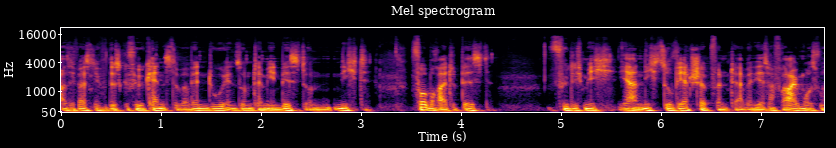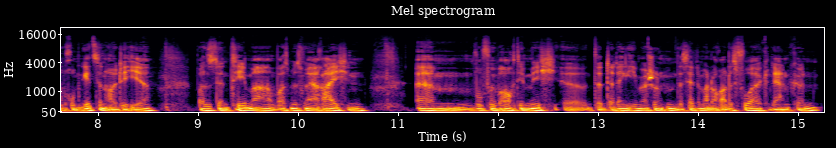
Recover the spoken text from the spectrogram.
also ich weiß nicht, ob du das Gefühl kennst, aber wenn du in so einem Termin bist und nicht vorbereitet bist, fühle ich mich ja nicht so wertschöpfend. Ja, wenn ich erstmal fragen muss, worum geht's denn heute hier? Was ist denn Thema? Was müssen wir erreichen? Ähm, wofür braucht ihr mich? Äh, da, da denke ich immer schon, hm, das hätte man auch alles vorher klären können.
